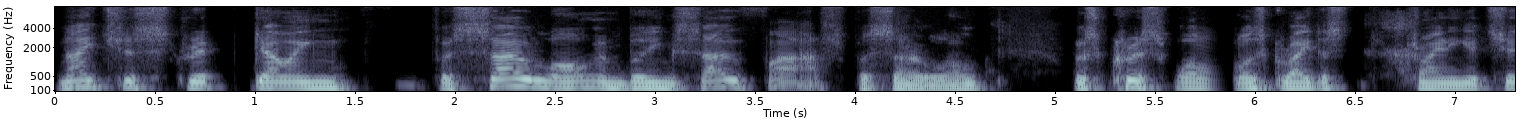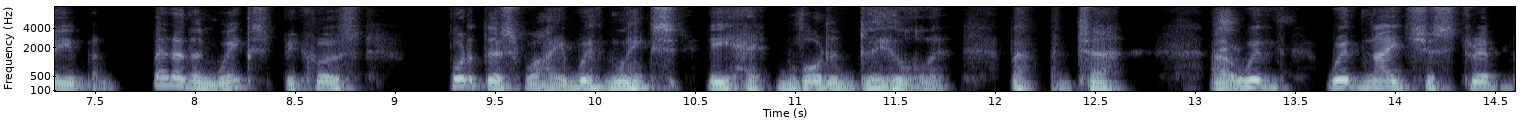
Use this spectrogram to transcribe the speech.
Nature Strip going for so long and being so fast for so long was Chris Waller's greatest training achievement. Better than Winx because, put it this way, with Winx he had more to deal with. But uh, uh, with with Nature Strip,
